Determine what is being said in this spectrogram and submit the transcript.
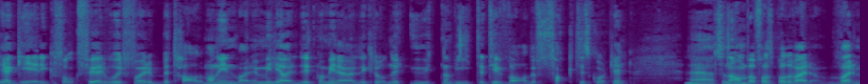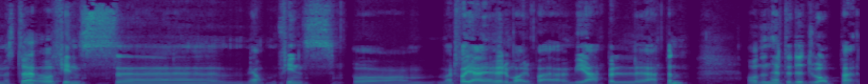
reagerer ikke folk før? Hvorfor betaler man inn bare milliarder på milliarder kroner uten å vite til hva det faktisk går til? Mm. Så den anbefales på det varmeste, og fins ja, finnes på I hvert fall jeg hører bare på via Apple-appen. Og den heter The Dropout.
